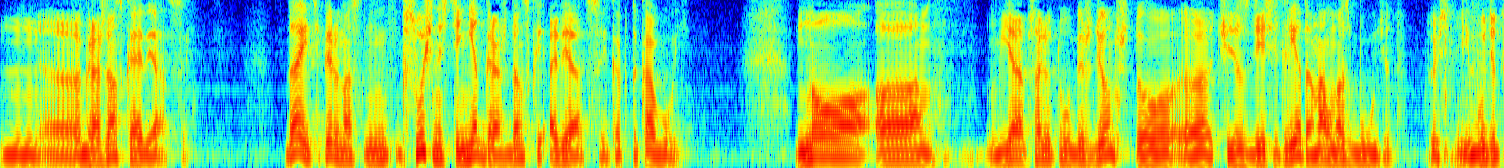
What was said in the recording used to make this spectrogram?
э, гражданской авиации. Да, и теперь у нас в сущности нет гражданской авиации как таковой. Но э, я абсолютно убежден, что э, через 10 лет она у нас будет. То есть и будет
